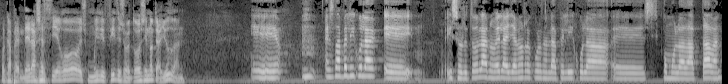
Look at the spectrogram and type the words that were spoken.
Porque aprender a ser ciego es muy difícil, sobre todo si no te ayudan. Eh, esta película, eh, y sobre todo la novela, ya no recuerdo en la película eh, cómo lo adaptaban,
